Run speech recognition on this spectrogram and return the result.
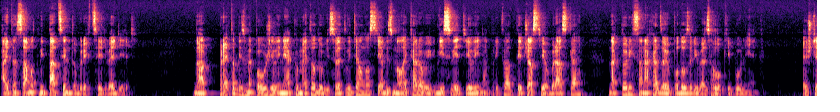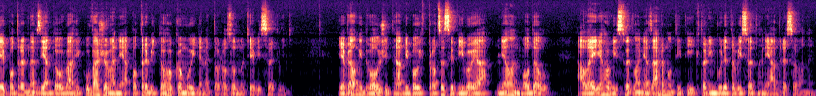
aj ten samotný pacient to bude chcieť vedieť. No a preto by sme použili nejakú metódu vysvetliteľnosti, aby sme lekárovi vysvietili napríklad tie časti obrázka, na ktorých sa nachádzajú podozrivé zhluky buniek. Ešte je potrebné vziať do úvahy uvažovanie a potreby toho, komu ideme to rozhodnutie vysvetliť. Je veľmi dôležité, aby boli v procese vývoja nielen modelu, ale aj jeho vysvetlenia zahrnutí tí, ktorým bude to vysvetlenie adresované.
